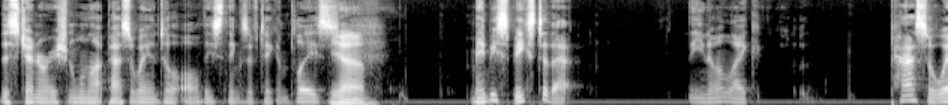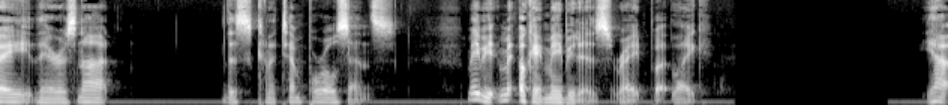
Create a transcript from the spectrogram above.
This generation will not pass away until all these things have taken place. Yeah. maybe speaks to that. You know, like pass away there is not this kind of temporal sense. Maybe okay, maybe it is, right? But like yeah,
